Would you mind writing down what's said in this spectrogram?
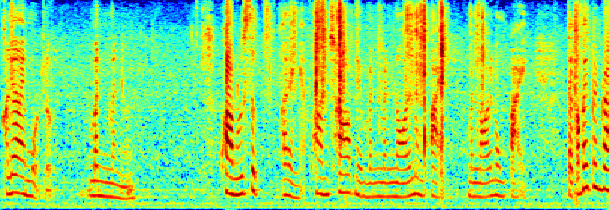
เขาเรียกอะไรหมดเลยมันมัน ความรู้สึกอะไรเงี้ยความชอบเนี่ยมันมันน้อยลงไป มันน้อยลงไป แต่ก็ไม่เป็นไร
